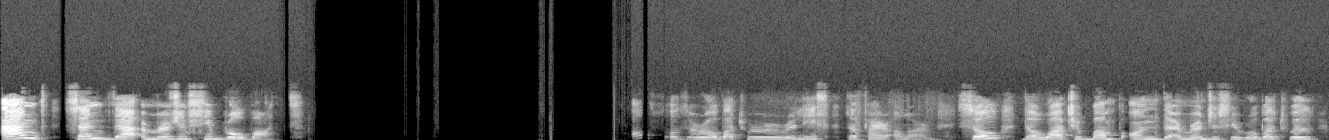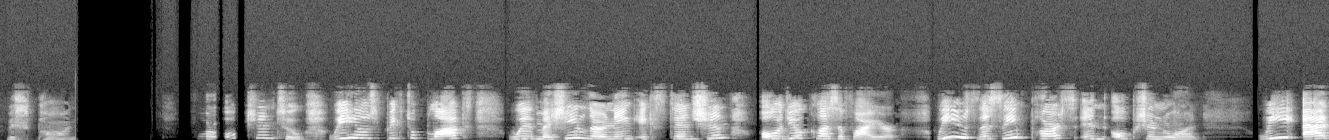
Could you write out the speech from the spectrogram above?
and send the emergency robot. Robot will release the fire alarm. So, the water pump on the emergency robot will respond. For option 2, we use Pictoblox with machine learning extension audio classifier. We use the same parts in option 1. We add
